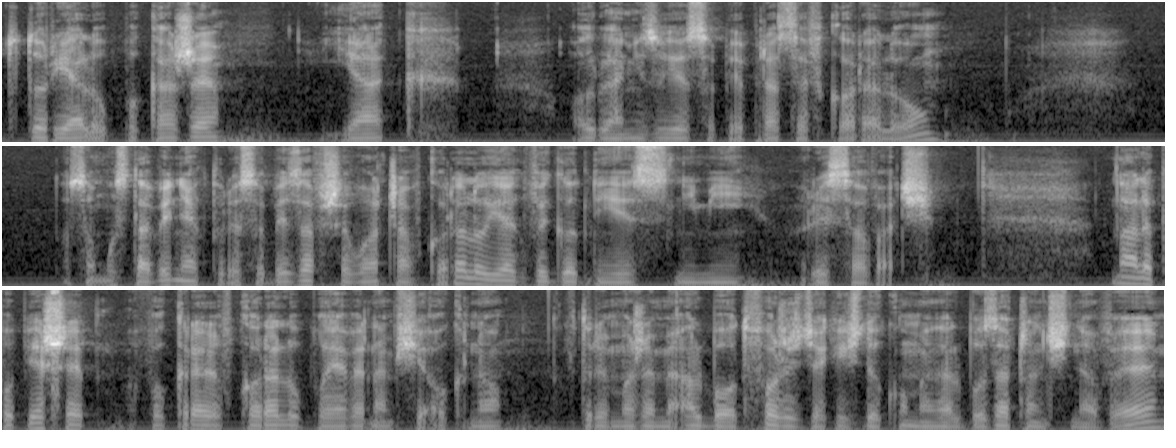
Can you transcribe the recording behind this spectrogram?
tutorialu pokażę, jak organizuję sobie pracę w Corelu. To są ustawienia, które sobie zawsze włączam w Corelu, jak wygodnie jest z nimi rysować. No ale po pierwsze w w Corelu pojawia nam się okno, w którym możemy albo otworzyć jakiś dokument, albo zacząć nowy.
